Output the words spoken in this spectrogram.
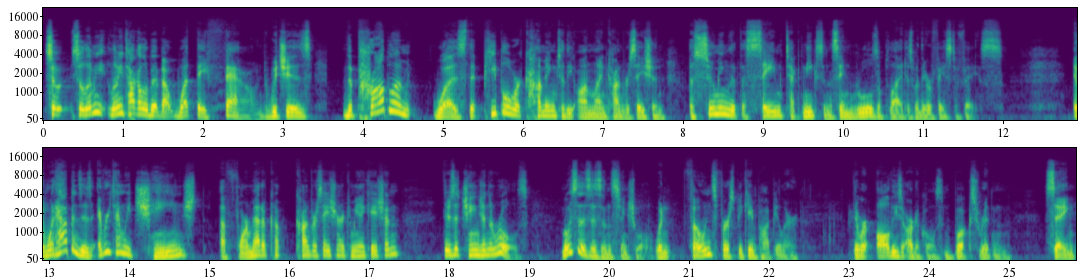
So so let me let me talk a little bit about what they found, which is the problem was that people were coming to the online conversation assuming that the same techniques and the same rules applied as when they were face to face. And what happens is every time we change a format of co- conversation or communication, there's a change in the rules. Most of this is instinctual. When phones first became popular, there were all these articles and books written saying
